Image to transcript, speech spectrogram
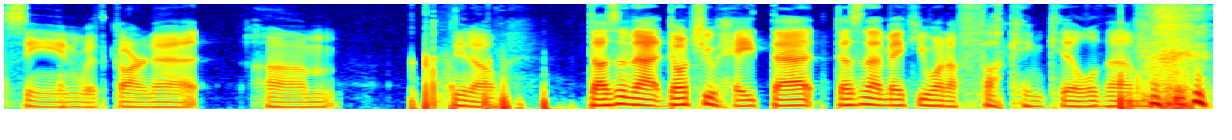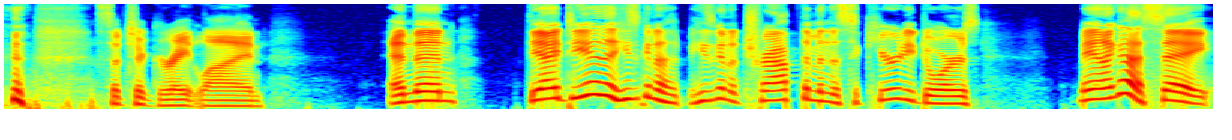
scene with Garnett. Um, you know, doesn't that? Don't you hate that? Doesn't that make you want to fucking kill them? such a great line. And then the idea that he's gonna he's gonna trap them in the security doors. Man, I gotta say,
